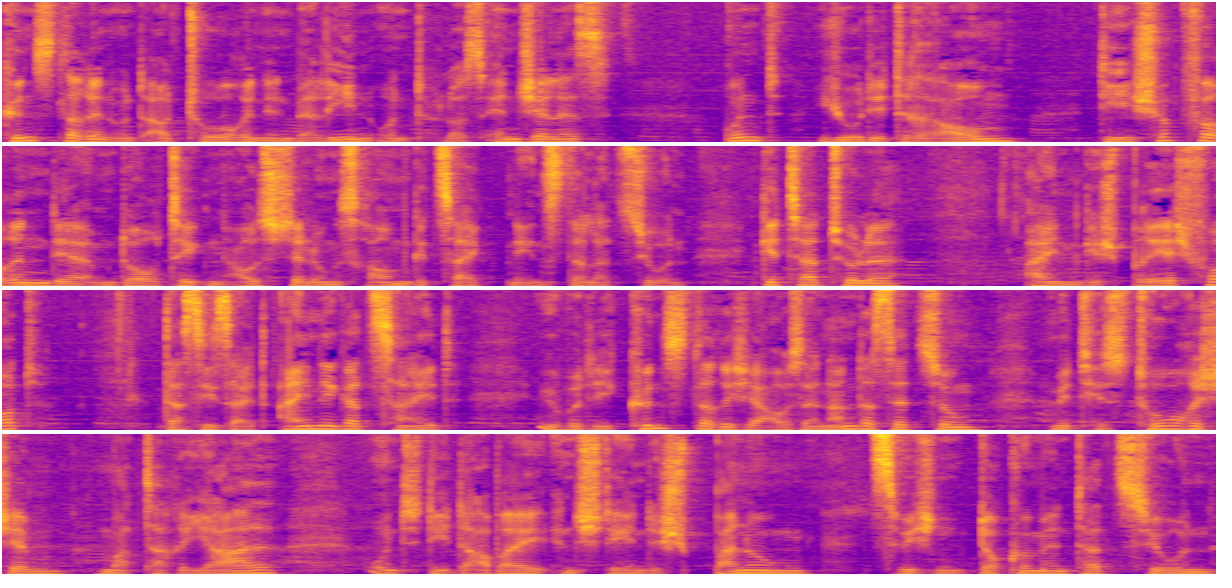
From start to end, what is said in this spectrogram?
Künstlerin und Autorin in Berlin und Los Angeles, und Judith Raum, die Schöpferin der im dortigen Ausstellungsraum gezeigten Installation Gittertülle, ein Gespräch fort, das sie seit einiger Zeit über die künstlerische Auseinandersetzung mit historischem Material und die dabei entstehende Spannung zwischen Dokumentation,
